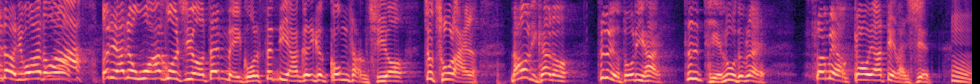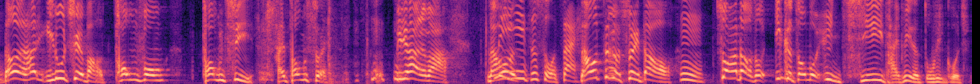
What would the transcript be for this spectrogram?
隧道已经挖通了，而且他就挖过去哦，在美国的圣地亚哥一个工厂区哦，就出来了。然后你看哦，这个有多厉害？这是铁路对不对？上面有高压电缆线，嗯，然后呢，它一路确保通风、通气，还通水，厉害了吧？然后呢利益之所在。然后这个隧道、哦，嗯，抓到的时候，一个周末运七亿台币的毒品过去。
